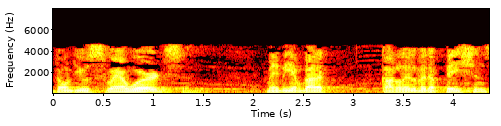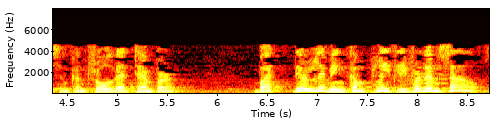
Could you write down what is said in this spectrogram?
don't use swear words, and maybe have got a, got a little bit of patience and control their temper, but they're living completely for themselves.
